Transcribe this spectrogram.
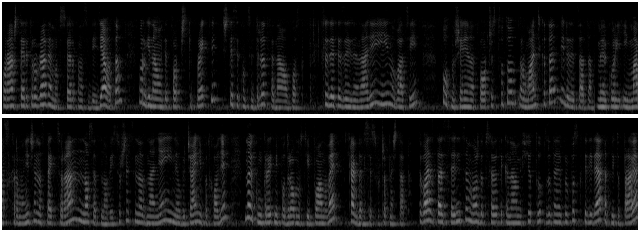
Оран ще е ретрограден в сферата на себеизявата, оригиналните творчески проекти ще се концентрират в една област. Следете за изненади и иновации, по отношение на творчеството, романтиката или децата. Меркурий и Марс хармоничен аспект с Оран носят нови източници на знания и необичайни подходи, но и конкретни подробности и планове как да ви се случат нещата. Това е за тази седмица. Може да последвате канала ми в YouTube, за да не пропускате видеята, които правя,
